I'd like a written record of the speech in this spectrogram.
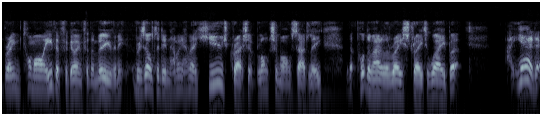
blamed Thomas either for going for the move, and it resulted in having, a huge crash at Blanchimont, sadly, that put them out of the race straight away. But uh, yeah,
